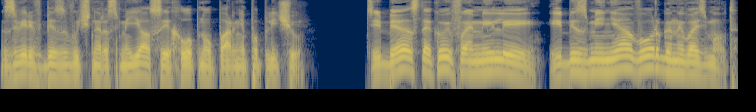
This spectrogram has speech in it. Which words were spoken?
Зверев беззвучно рассмеялся и хлопнул парня по плечу. Тебя с такой фамилией и без меня в органы возьмут.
